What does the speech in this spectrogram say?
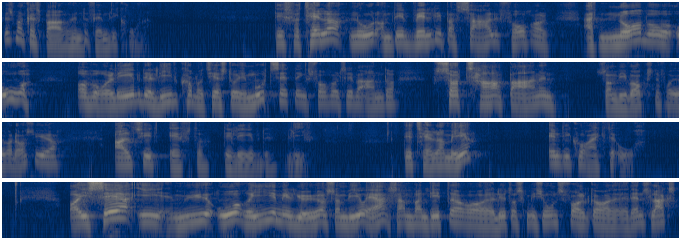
hvis man kan spare 150 kroner. Det fortæller noget om det vældig basale forhold, at når vores ord og vores levende liv kommer til at stå i modsætningsforhold til hverandre, så tager barnen, som vi voksne for øvrigt også gør, altid efter det levende liv. Det tæller mere end de korrekte ord. Og især i mye ordrige miljøer, som vi jo er, som banditter og lyttersk missionsfolk og den slags,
